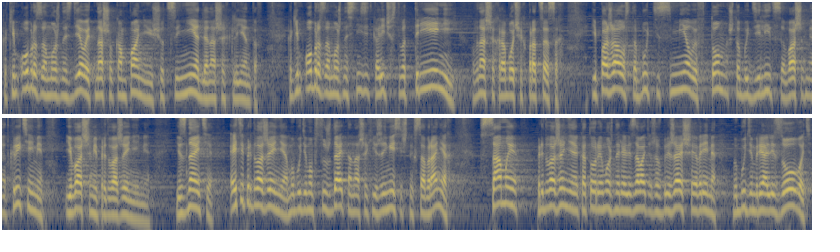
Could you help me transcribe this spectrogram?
каким образом можно сделать нашу компанию еще ценнее для наших клиентов, каким образом можно снизить количество трений в наших рабочих процессах. И, пожалуйста, будьте смелы в том, чтобы делиться вашими открытиями и вашими предложениями. И знайте, эти предложения мы будем обсуждать на наших ежемесячных собраниях. Самые предложения, которые можно реализовать уже в ближайшее время, мы будем реализовывать,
